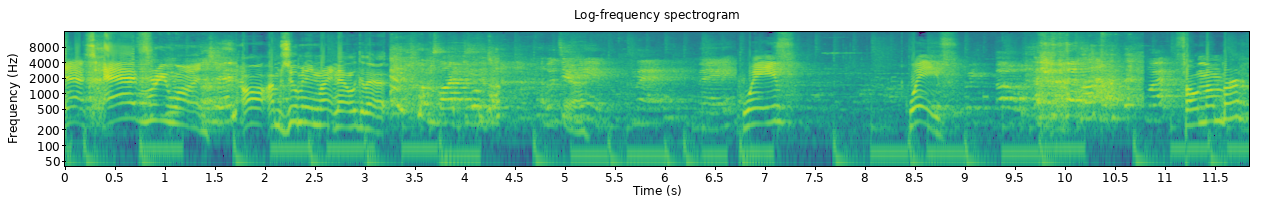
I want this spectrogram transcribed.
Yes. Everyone. Oh, I'm zooming in right now. Look at that. What's your name? May. May. Wave. Wave. What? Phone number?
